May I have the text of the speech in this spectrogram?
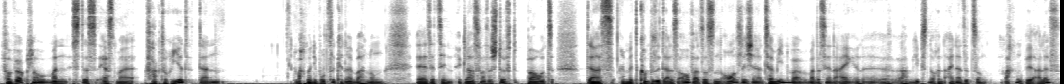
vom Workflow, man ist das erstmal frakturiert, dann macht man die Wurzelkanalbehandlung, äh, setzt den Glasfaserstift, baut das mit Composite alles auf. Also es ist ein ordentlicher Termin, weil man das ja in, in, äh, am liebsten noch in einer Sitzung machen will, alles.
